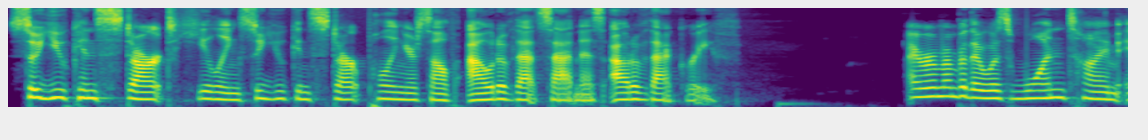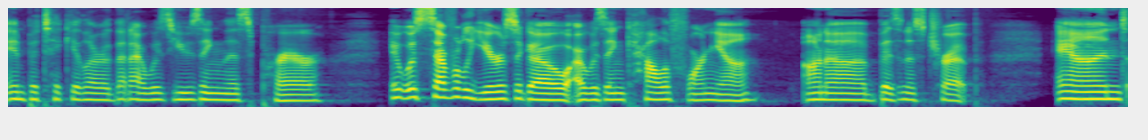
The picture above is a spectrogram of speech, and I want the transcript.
so you can start healing, so you can start pulling yourself out of that sadness, out of that grief. I remember there was one time in particular that I was using this prayer. It was several years ago. I was in California on a business trip, and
